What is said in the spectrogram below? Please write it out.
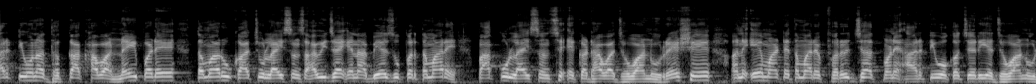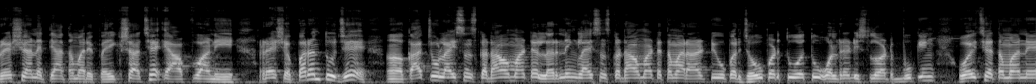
આરટીઓના ધક્કા ખાવા નહીં પડે, તમારું કાચું લાયસન્સ આવી જાય, એના બેઝ ઉપર તમારે પાકું લાયસન્સ છે એ કઢાવવા જવાનું રહેશે અને એ માટે તમારે ફરજિયાતપણે આરટીઓ કચેરીએ જવાનું રહેશે અને ત્યાં તમારે પરીક્ષા છે એ આપવાની રહેશે. પરંતુ જે કાચું લાયસન્સ કઢાવવા માટે, લર્નિંગ લાયસન્સ કઢાવવા માટે તમારે આરટીઓ ઉપર જવું પડતું હતું. ઓલરેડી સ્લોટ બુકિંગ હોય છે. તમને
